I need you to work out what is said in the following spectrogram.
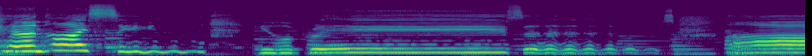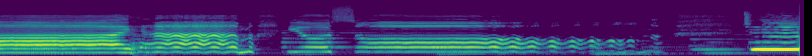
can I sing your praises? I am your song. Jesus,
